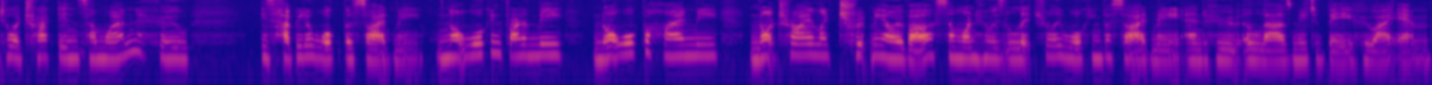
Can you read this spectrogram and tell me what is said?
to attract in someone who is happy to walk beside me not walk in front of me not walk behind me, not try and like trip me over, someone who is literally walking beside me and who allows me to be who I am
